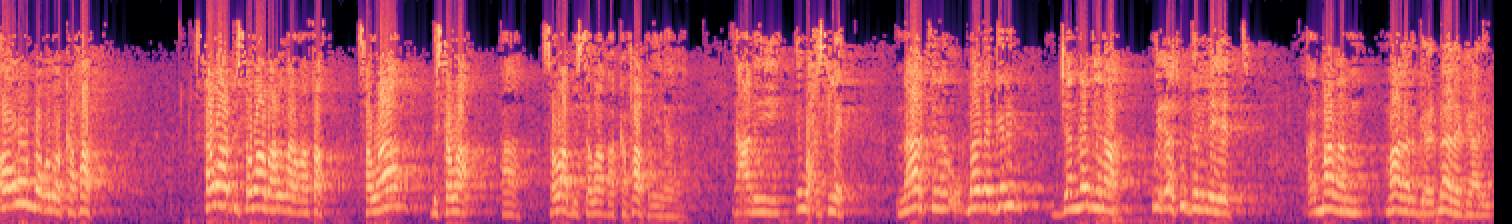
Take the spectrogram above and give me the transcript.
oo uu noqdo kafaaf. Sawa bisawa baa la kafaaf sawa bisawa sawa baa kafaaf la yidhahdaa yacani in wax isleeg naartiina maada gelin jannadiina wixii aad ku geli laheed maadan maadan gaa maada gaarin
